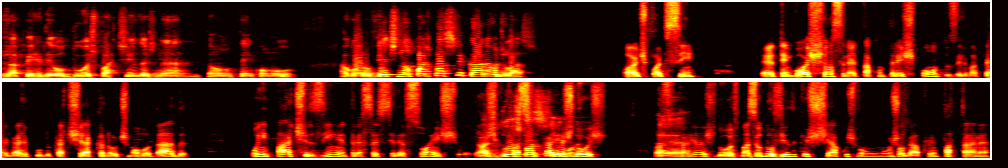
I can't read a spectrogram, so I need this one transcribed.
já perdeu duas partidas, né? Então não tem como. Agora o Vietnã pode classificar, né, Odilácio? Pode, pode sim. É, tem boa chance, né? Está com três pontos, ele vai pegar a República Tcheca na última rodada. O empatezinho entre essas seleções, as duas classificaria as né? duas. Né? Classificaria é. as duas, mas eu duvido que os tchecos vão, vão jogar para empatar, né?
